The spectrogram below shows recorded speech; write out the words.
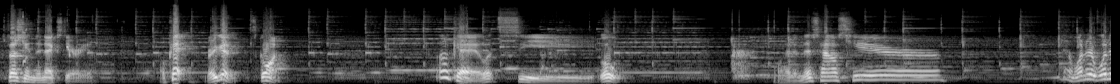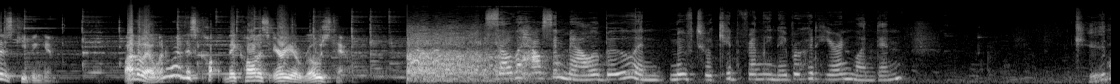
especially in the next area. Okay, very good. Let's go on. Okay, let's see. Whoa. We'll head in this house here. I wonder what is keeping him. By the way, I wonder why this call, they call this area Rosetown. Sell the house in Malibu and move to a kid-friendly neighborhood here in London. Kid?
